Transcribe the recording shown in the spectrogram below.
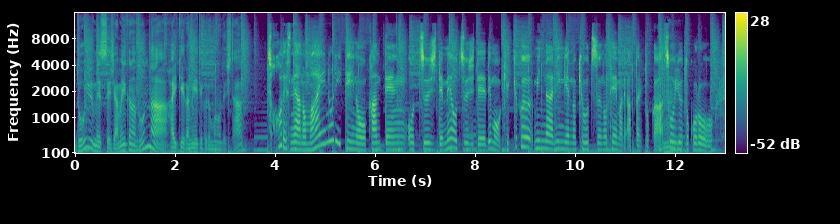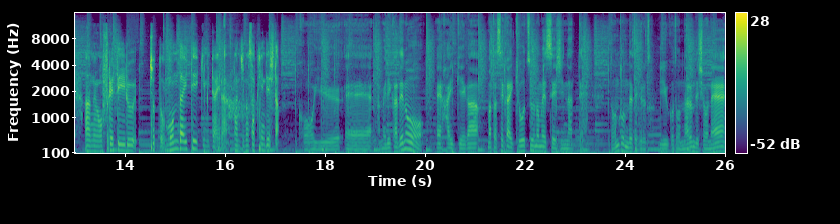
どういうメッセージアメリカのどんな背景が見えてくるものでした？そうですね。あのマイノリティの観点を通じて目を通じてでも結局みんな人間の共通のテーマであったりとか、うん、そういうところをあの触れているちょっと問題提起みたいな感じの作品でした。こういう、えー、アメリカでの背景がまた世界共通のメッセージになってどんどん出てくるということになるんでしょうね。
